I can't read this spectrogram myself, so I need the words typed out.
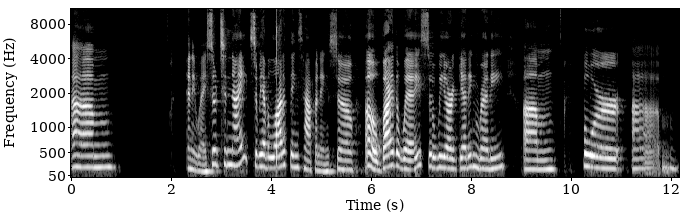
Um, anyway, so tonight, so we have a lot of things happening. So, oh, by the way, so we are getting ready um, for um,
